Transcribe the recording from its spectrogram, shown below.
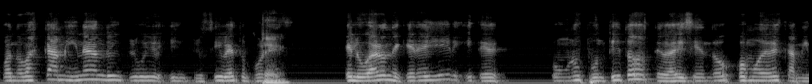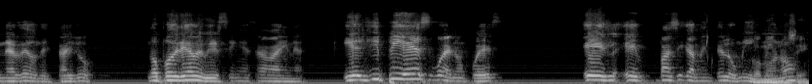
cuando vas caminando, incluye, inclusive tú pones Sí. el lugar donde quieres ir y te con unos puntitos te va diciendo cómo debes caminar de donde está yo. No podría vivir sin esa vaina. Y el GPS, bueno, pues es, es básicamente lo mismo, Lo mismo, ¿no? sí.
